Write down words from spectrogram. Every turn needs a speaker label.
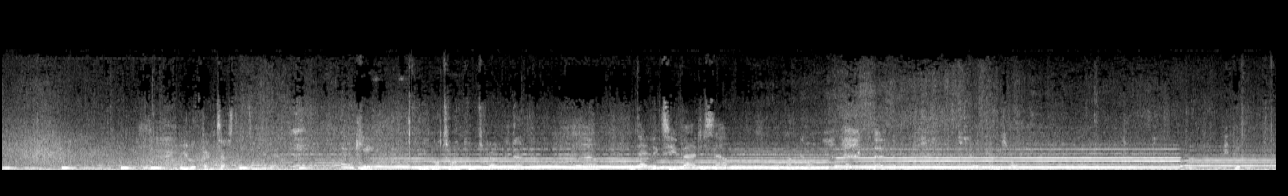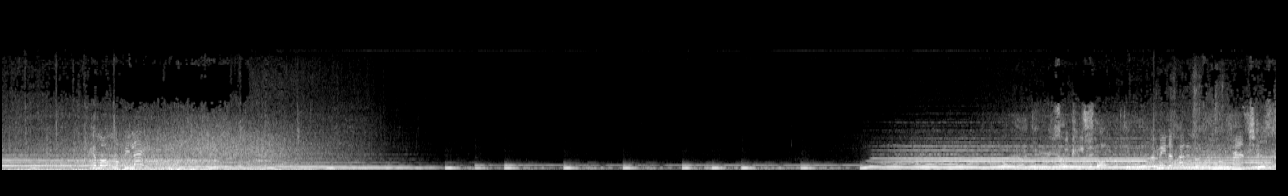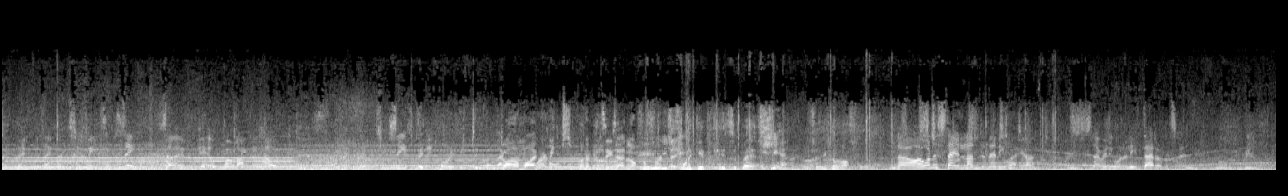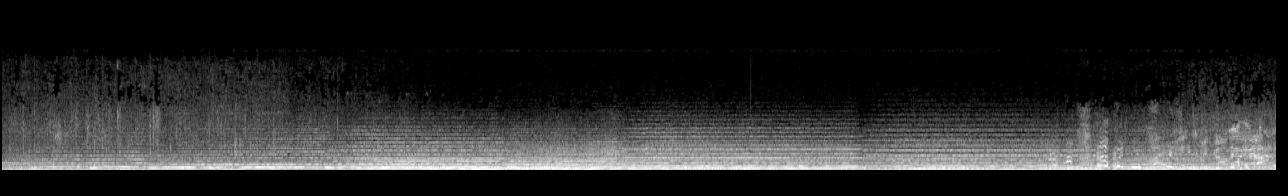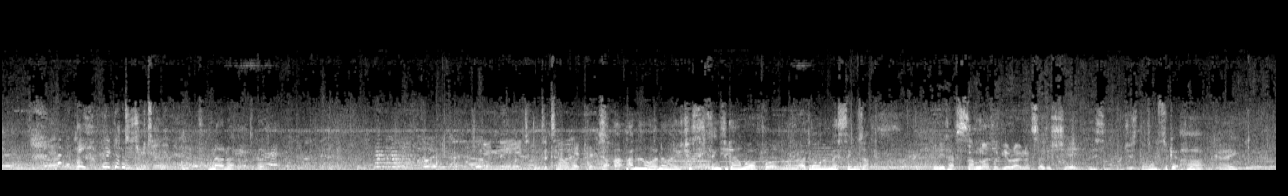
Speaker 1: You look fantastic, don't you?
Speaker 2: Thank you.
Speaker 1: You're not too to out with dad.
Speaker 2: Well, you don't look too bad yourself.
Speaker 1: Give kids the best.
Speaker 2: Yeah.
Speaker 1: That's all you can ask for.
Speaker 2: No, I want to stay in London anyway. I just don't really want to leave Dad on his own. hey, did you?
Speaker 1: No, not yet. No.
Speaker 3: You need to tell her, Chris.
Speaker 1: I, I know, I know. It's just things are going well for her. I don't want to mess things up.
Speaker 3: You need to have some life of your own, and so does she.
Speaker 1: Listen, I just don't want her to get hurt, okay?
